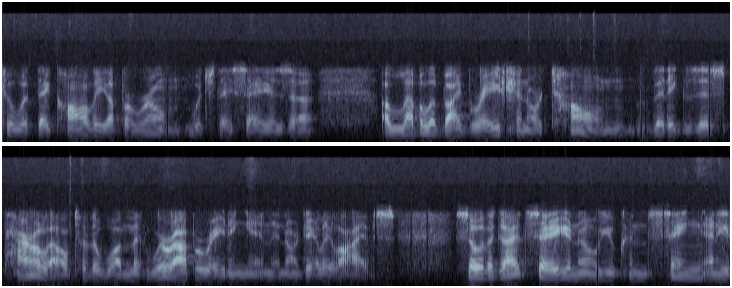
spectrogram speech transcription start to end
to what they call the upper room, which they say is a, a level of vibration or tone that exists parallel to the one that we're operating in in our daily lives. So the guides say, you know, you can sing any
